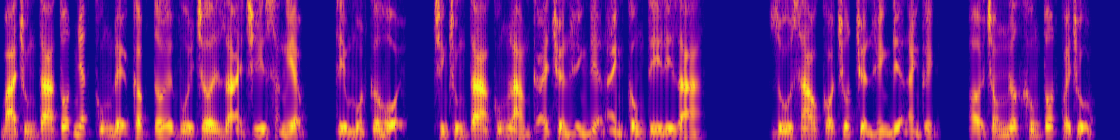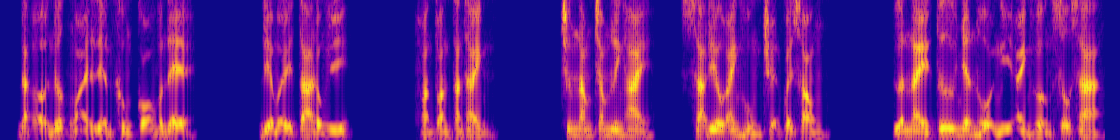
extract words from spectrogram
Ba chúng ta tốt nhất cũng đề cập tới vui chơi giải trí sản nghiệp, tìm một cơ hội, chính chúng ta cũng làm cái truyền hình điện ảnh công ty đi ra. Dù sao có chút truyền hình điện ảnh kịch, ở trong nước không tốt quay chụp, đặt ở nước ngoài liền không có vấn đề. Điểm ấy ta đồng ý. Hoàn toàn tán thành. chương 502, Sa Điêu Anh Hùng chuyện quay xong. Lần này tư nhân hội nghị ảnh hưởng sâu xa.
